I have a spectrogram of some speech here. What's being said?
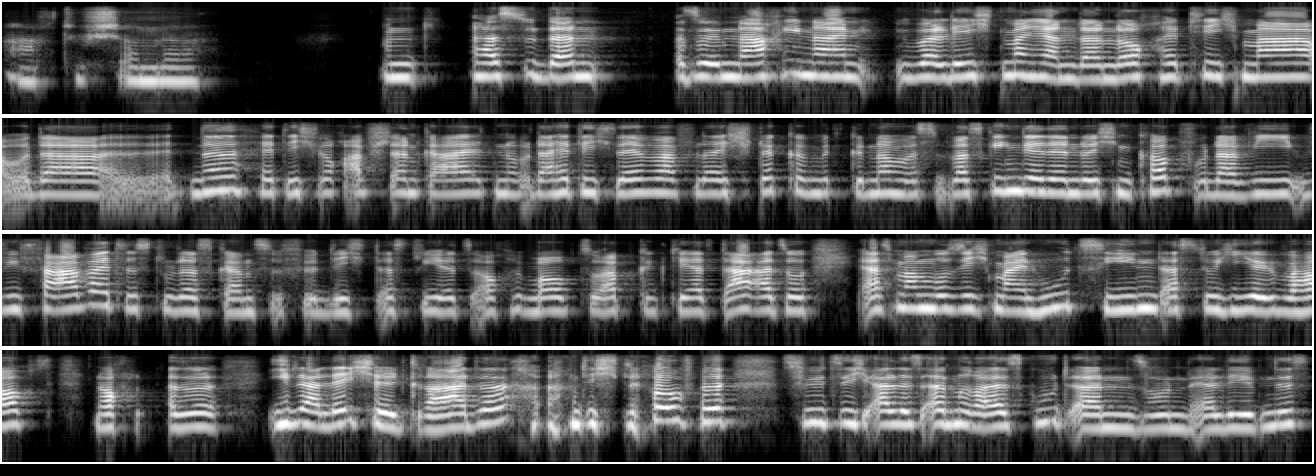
Ach du Schande. Und hast du dann also im Nachhinein überlegt man ja dann doch, hätte ich mal oder ne, hätte ich auch Abstand gehalten oder hätte ich selber vielleicht Stöcke mitgenommen. Was, was ging dir denn durch den Kopf oder wie, wie verarbeitest du das Ganze für dich, dass du jetzt auch überhaupt so abgeklärt da? Also erstmal muss ich meinen Hut ziehen, dass du hier überhaupt noch, also Ida lächelt gerade und ich glaube, es fühlt sich alles andere als gut an, so ein Erlebnis.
